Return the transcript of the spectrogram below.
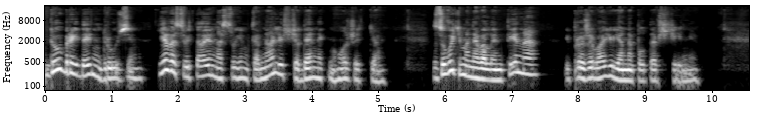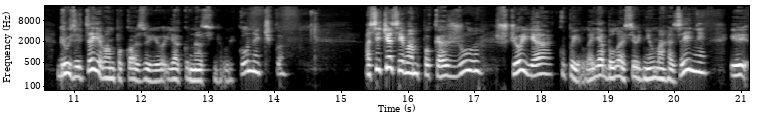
Добрий день, друзі! Я вас вітаю на своєму каналі Щоденник мого життя. Звуть мене Валентина і проживаю я на Полтавщині. Друзі, це я вам показую, як у нас віконечко. А зараз я вам покажу, що я купила. Я була сьогодні в магазині і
